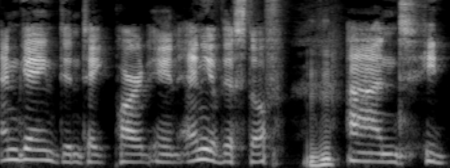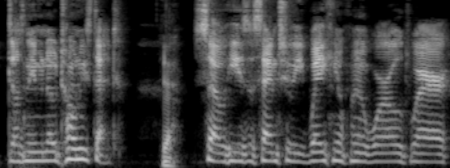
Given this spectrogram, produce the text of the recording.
Endgame, didn't take part in any of this stuff, Mm-hmm. and he doesn't even know Tony's dead. Yeah. So he is essentially waking up in a world where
